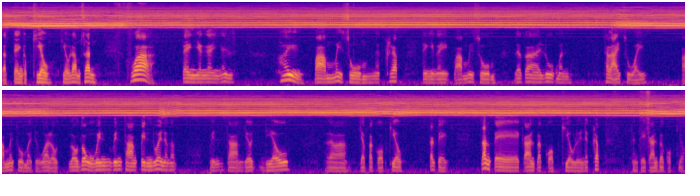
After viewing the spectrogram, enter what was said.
ตัดแต่งกับเคียวเคียวด้ามสั้น ว่าแต่งยังไงให้ให้ปาล์มไม่โทรมนะครับ แต่งยังไงปาล์มไม่โทรมแล้วก็ให้ลูกมันทลายสวย ปามไม่โทรมหมายถึงว่าเราเราต้องเว้นเว้นทางเป็นด้วยนะครับ เว้นทางเดี๋ยวเดี๋ยวจะประกอบเคียวตั้งแต่ตั้งแต่การประกอบเคียวเลยนะครับ ตั้งแต่การประกอบเคียว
